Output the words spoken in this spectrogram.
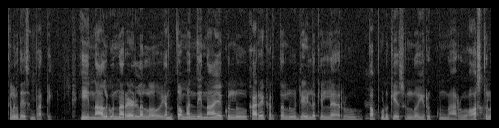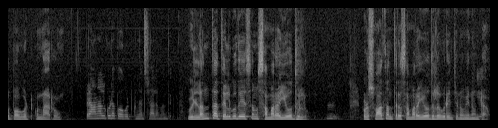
తెలుగుదేశం పార్టీ. ఈ నాలుగున్నరేళ్ళలో ఎంతోమంది నాయకులు కార్యకర్తలు జైళ్ళకి వెళ్ళారు తప్పుడు కేసుల్లో ఇరుక్కున్నారు ఆస్తులు పోగొట్టుకున్నారు. ప్రాణాలు కూడా పోగొట్టుకున్నారు చాలామంది. వీళ్ళంతా తెలుగుదేశం సమర యోధులు ఇప్పుడు స్వాతంత్ర సమర యోధుల గురించి నువ్వు వినుంటావు.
